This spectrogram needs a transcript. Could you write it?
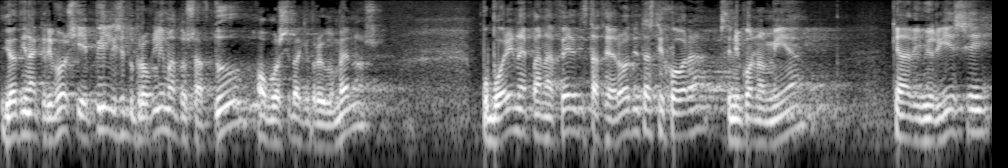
Διότι είναι ακριβώς η επίλυση του προβλήματος αυτού, όπως είπα και προηγουμένως, που μπορεί να επαναφέρει τη σταθερότητα στη χώρα, στην οικονομία και να δημιουργήσει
